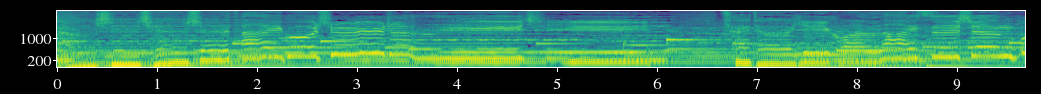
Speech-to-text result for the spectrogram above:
能是前世太过曲折离奇，才得以换来此生不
